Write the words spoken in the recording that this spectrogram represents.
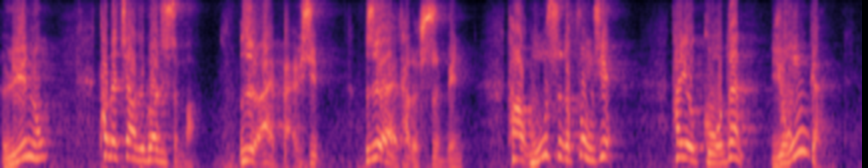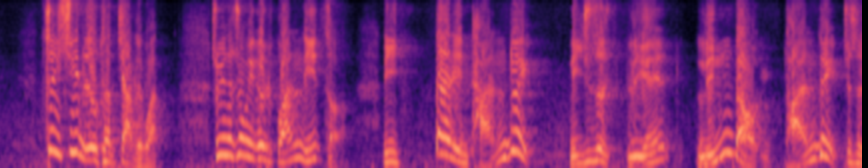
李云龙，他的价值观是什么？热爱百姓，热爱他的士兵，他无私的奉献，他又果断勇敢，这些都是他的价值观。所以呢，作为一个管理者，你带领团队，你就是连领导团队，就是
